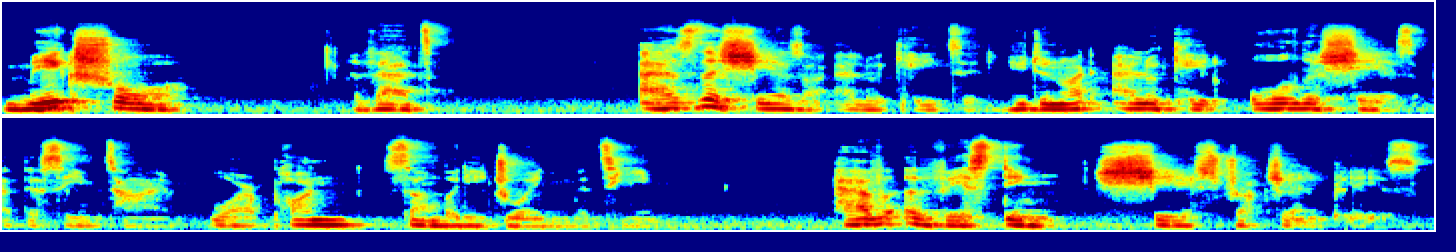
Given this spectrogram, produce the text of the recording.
Make sure that as the shares are allocated, you do not allocate all the shares at the same time or upon somebody joining the team. Have a vesting share structure in place.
